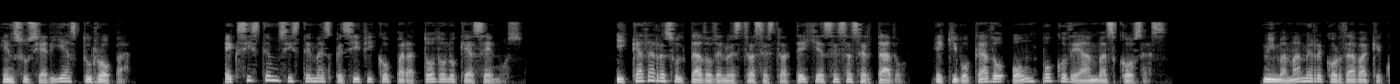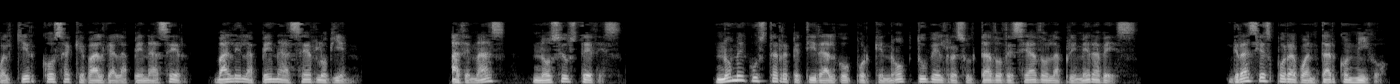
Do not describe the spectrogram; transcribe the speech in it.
ensuciarías tu ropa. Existe un sistema específico para todo lo que hacemos. Y cada resultado de nuestras estrategias es acertado, equivocado o un poco de ambas cosas. Mi mamá me recordaba que cualquier cosa que valga la pena hacer, vale la pena hacerlo bien. Además, no sé ustedes. No me gusta repetir algo porque no obtuve el resultado deseado la primera vez. Gracias por aguantar conmigo.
